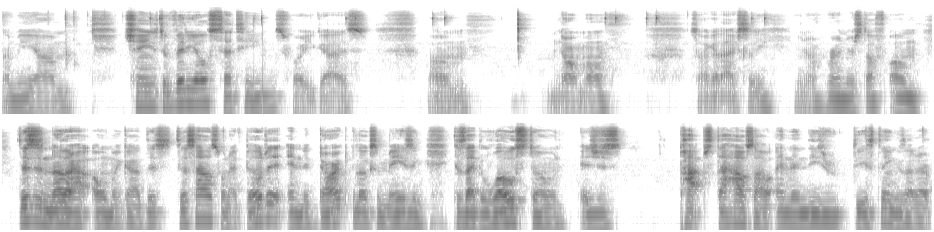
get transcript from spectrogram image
let me um change the video settings for you guys. Um, normal so I could actually you know render stuff. Um this is another oh my god this this house when I build it in the dark it looks amazing. Because like glowstone it just pops the house out and then these these things that are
